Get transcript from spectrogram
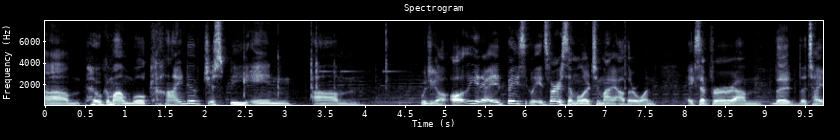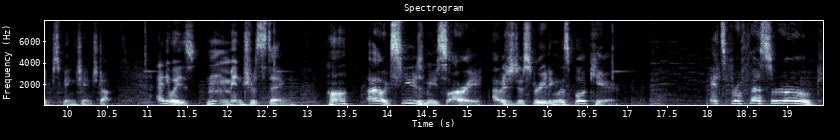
um, Pokemon will kind of just be in. Um, what'd you call? Oh, you know, it basically it's very similar to my other one, except for um, the the types being changed up. Anyways, hmm, interesting. Huh? Oh, excuse me, sorry. I was just reading this book here. It's Professor Oak!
